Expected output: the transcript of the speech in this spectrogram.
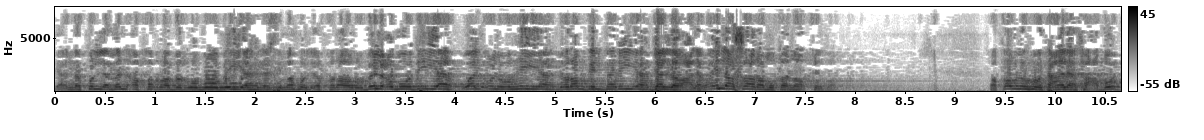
لأن كل من أقر بالربوبية لزمه الإقرار بالعبودية والألوهية لرب البرية جل وعلا وإلا صار متناقضا. فقوله تعالى فاعبد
